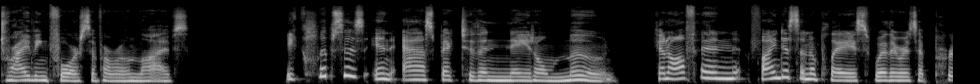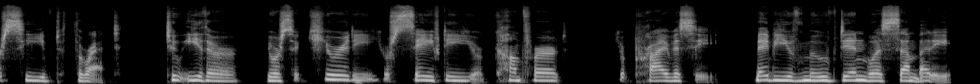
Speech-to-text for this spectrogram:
driving force of our own lives. Eclipses in aspect to the natal moon can often find us in a place where there is a perceived threat to either your security, your safety, your comfort, your privacy. Maybe you've moved in with somebody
